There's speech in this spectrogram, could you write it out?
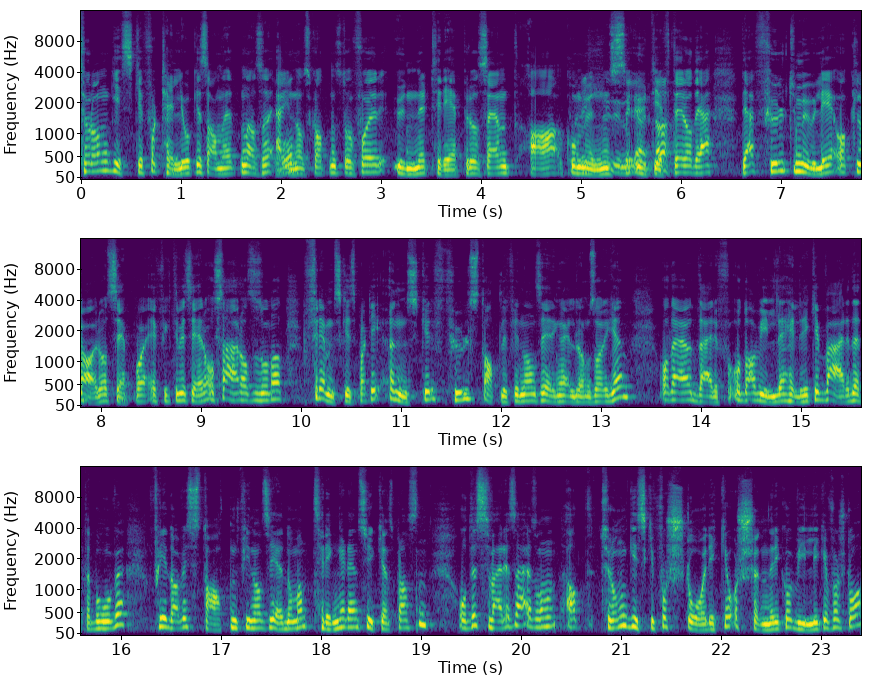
Trond, Giske forteller jo ikke sannheten. Altså, Eiendomsskatten står for under 3% av kommunens utgifter. og det er, det er fullt mulig å klare å se på å effektivisere. Og så er det altså sånn at Fremskrittspartiet Fremskrittspartiet ønsker full statlig finansiering av eldreomsorgen. og, det er jo derfor, og Da vil det heller ikke være dette behovet, fordi da vil staten finansiere når man trenger den sykehjemsplassen. Og Dessverre så er det sånn at Trond Giske forstår ikke og skjønner ikke og vil ikke forstå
